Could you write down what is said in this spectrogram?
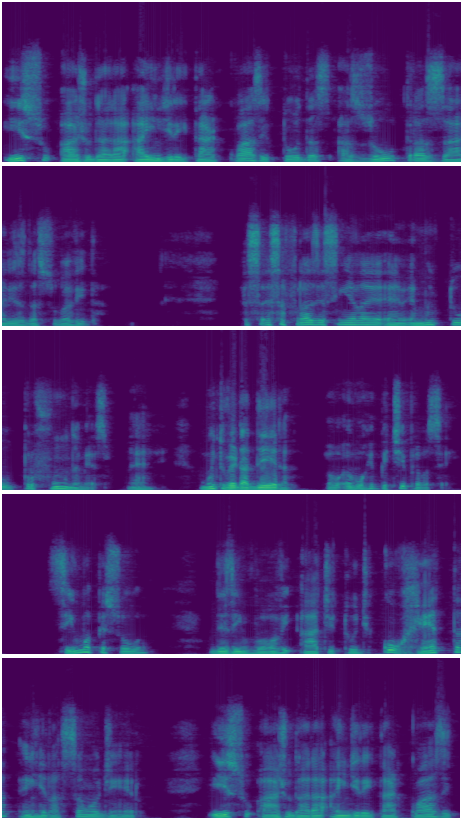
isso a ajudará a endireitar quase todas as outras áreas da sua vida. Essa, essa frase assim ela é, é, é muito profunda mesmo, né? muito verdadeira. Eu, eu vou repetir para você. Se uma pessoa desenvolve a atitude correta em relação ao dinheiro, isso a ajudará a endireitar quase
